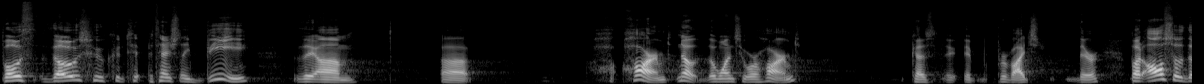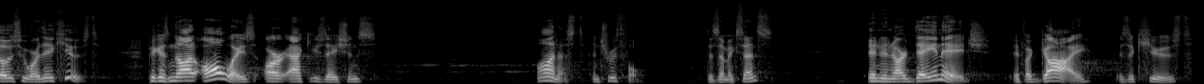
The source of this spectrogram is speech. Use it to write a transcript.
both those who could t- potentially be the, um, uh, harmed, no, the ones who are harmed, because it, it provides there, but also those who are the accused. Because not always are accusations honest and truthful. Does that make sense? And in our day and age, if a guy is accused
